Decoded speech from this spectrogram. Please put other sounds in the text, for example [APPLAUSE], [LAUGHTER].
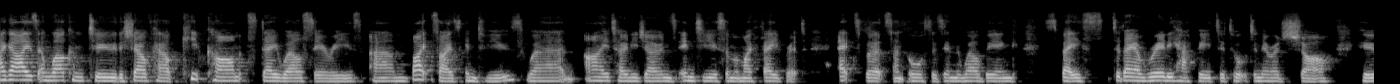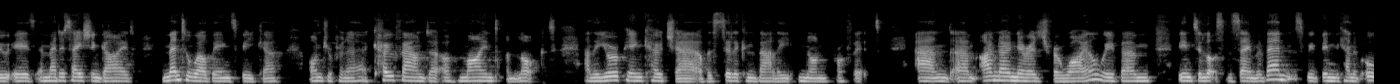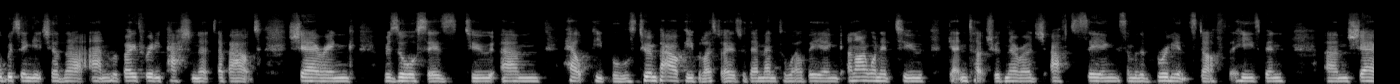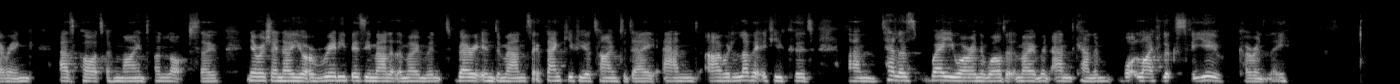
Hi, guys, and welcome to the Shelf Help Keep Calm, Stay Well series, um, bite sized interviews where I, Tony Jones, interview some of my favourite experts and authors in the wellbeing space. Today, I'm really happy to talk to Niraj Shah, who is a meditation guide, mental wellbeing speaker, entrepreneur, co founder of Mind Unlocked, and the European co chair of a Silicon Valley non-profit and um, I've known Niraj for a while. We've um, been to lots of the same events. We've been kind of orbiting each other, and we're both really passionate about sharing resources to um, help people, to empower people, I suppose, with their mental well-being. And I wanted to get in touch with Niraj after seeing some of the brilliant stuff that he's been um, sharing as part of Mind Unlocked. So, Niraj, I know you're a really busy man at the moment, very in demand. So, thank you for your time today. And I would love it if you could um, tell us where you are in the world at the moment and kind of what life looks for you currently.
